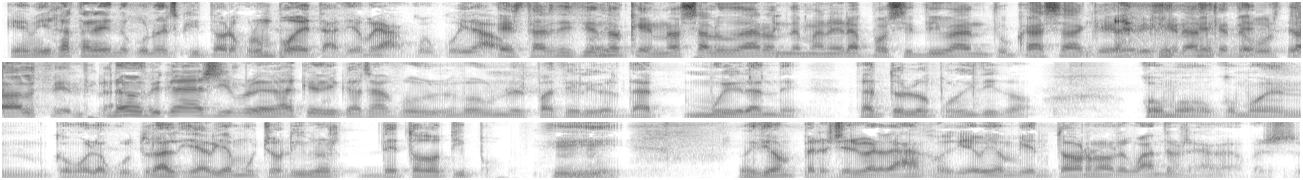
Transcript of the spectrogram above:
que mi hija está leyendo con un escritor, con un poeta. Digo, mira, cu- cuidado. Estás diciendo que no saludaron de manera positiva en tu casa, que dijeras que te gustaba la literatura. No, en mi casa sí, pero la verdad es que mi casa fue un espacio de libertad muy grande, tanto en lo político como, como, en, como en lo cultural, y había muchos libros de todo tipo. Y me dijeron, pero si es verdad, que yo vivo en mi entorno, no sé cuántos, o sea, pues,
